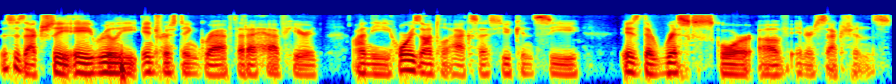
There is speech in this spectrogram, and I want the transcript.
This is actually a really interesting graph that I have here. On the horizontal axis, you can see is the risk score of intersections.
